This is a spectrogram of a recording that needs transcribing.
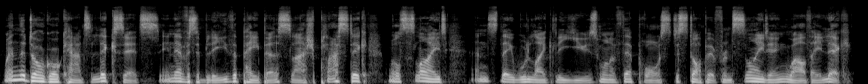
When the dog or cat licks it, inevitably the paper slash plastic will slide, and they will likely use one of their paws to stop it from sliding while they lick.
